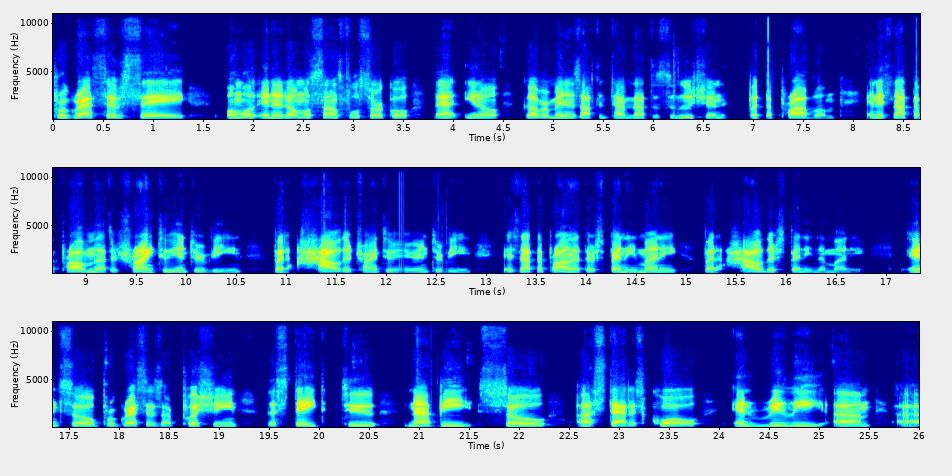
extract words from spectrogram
Progressives say almost, and it almost sounds full circle that you know government is oftentimes not the solution, but the problem. And it's not the problem that they're trying to intervene, but how they're trying to intervene. It's not the problem that they're spending money, but how they're spending the money. And so progressives are pushing the state to not be so uh, status quo and really um, uh,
